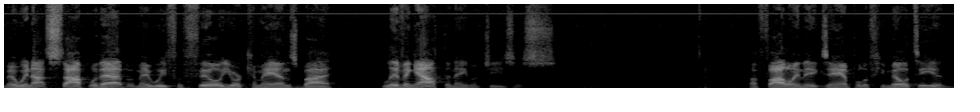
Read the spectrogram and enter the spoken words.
May we not stop with that, but may we fulfill your commands by living out the name of Jesus. By following the example of humility and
